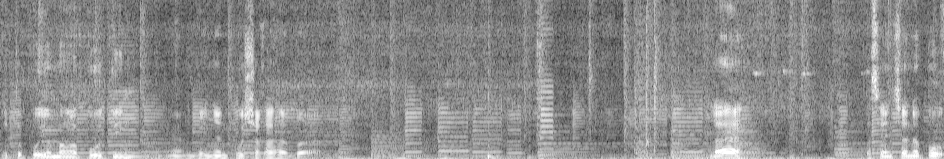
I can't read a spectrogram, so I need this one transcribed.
Ito po yung mga puting. Yan, ganyan po siya kahaba. La, pasensya na po.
